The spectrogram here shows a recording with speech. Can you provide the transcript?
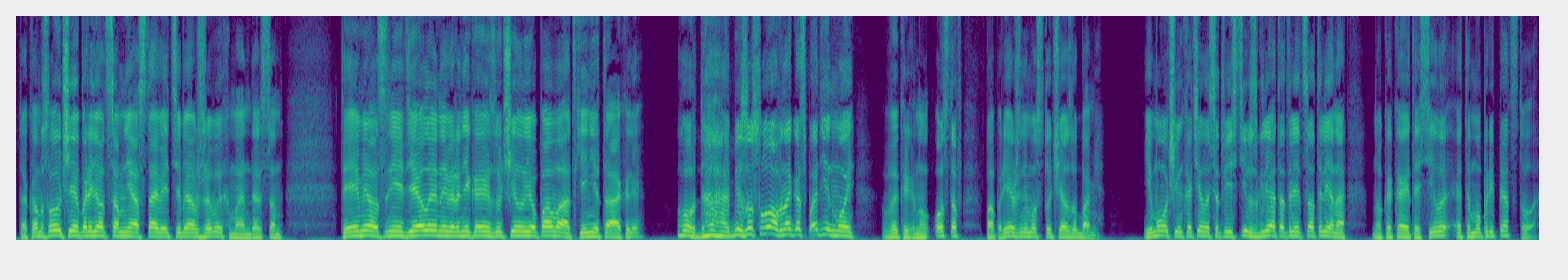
В таком случае придется мне оставить тебя в живых, Мендельсон. Ты имел с ней дело и наверняка изучил ее повадки, не так ли? О, да, безусловно, господин мой, выкрикнул Остов, по-прежнему стуча зубами. Ему очень хотелось отвести взгляд от лица Тлена, но какая-то сила этому препятствовала.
